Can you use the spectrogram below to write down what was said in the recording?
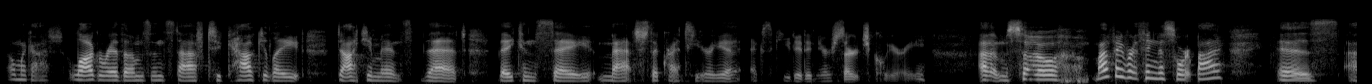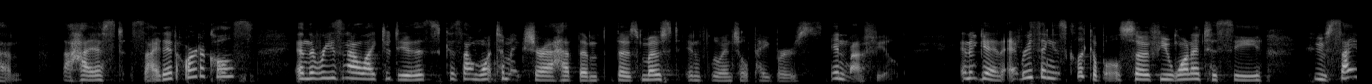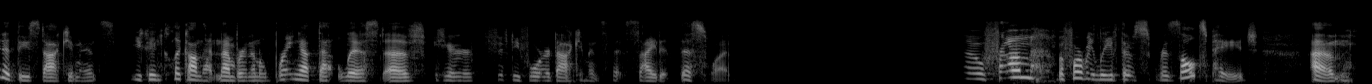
oh my gosh, logarithms and stuff to calculate documents that they can say match the criteria executed in your search query. Um, so my favorite thing to sort by is um, the highest cited articles. And the reason I like to do this is because I want to make sure I have them, those most influential papers in my field. And again, everything is clickable. So if you wanted to see who cited these documents, you can click on that number and it'll bring up that list of here 54 documents that cited this one. So from, before we leave this results page, um,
